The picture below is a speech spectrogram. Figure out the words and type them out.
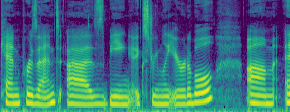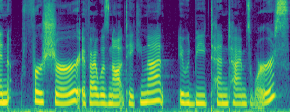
can present as being extremely irritable. Um, and for sure, if I was not taking that, it would be 10 times worse.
